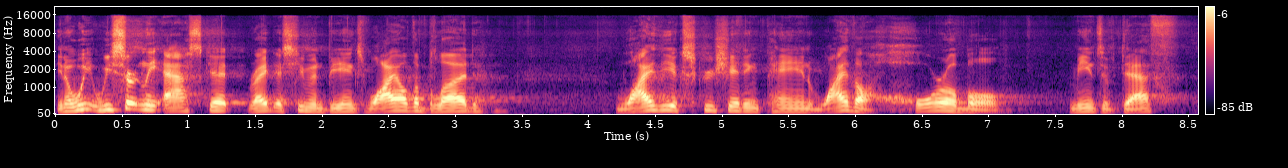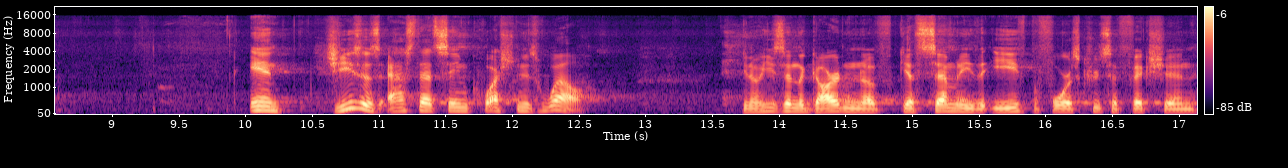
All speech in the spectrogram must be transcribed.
You know, we, we certainly ask it, right, as human beings why all the blood? Why the excruciating pain? Why the horrible means of death? And Jesus asked that same question as well. You know, he's in the Garden of Gethsemane the eve before his crucifixion,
